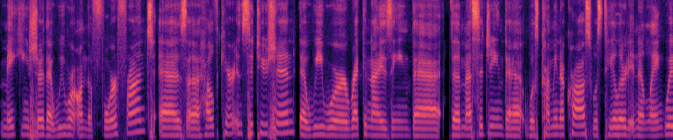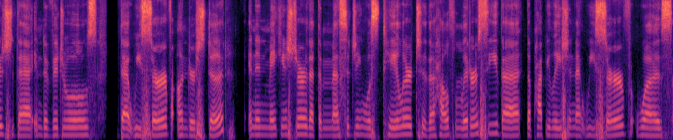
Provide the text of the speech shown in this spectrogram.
making sure that we were on the forefront as a healthcare institution, that we were recognizing that the messaging that was coming across was was tailored in a language that individuals that we serve understood and in making sure that the messaging was tailored to the health literacy that the population that we serve was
